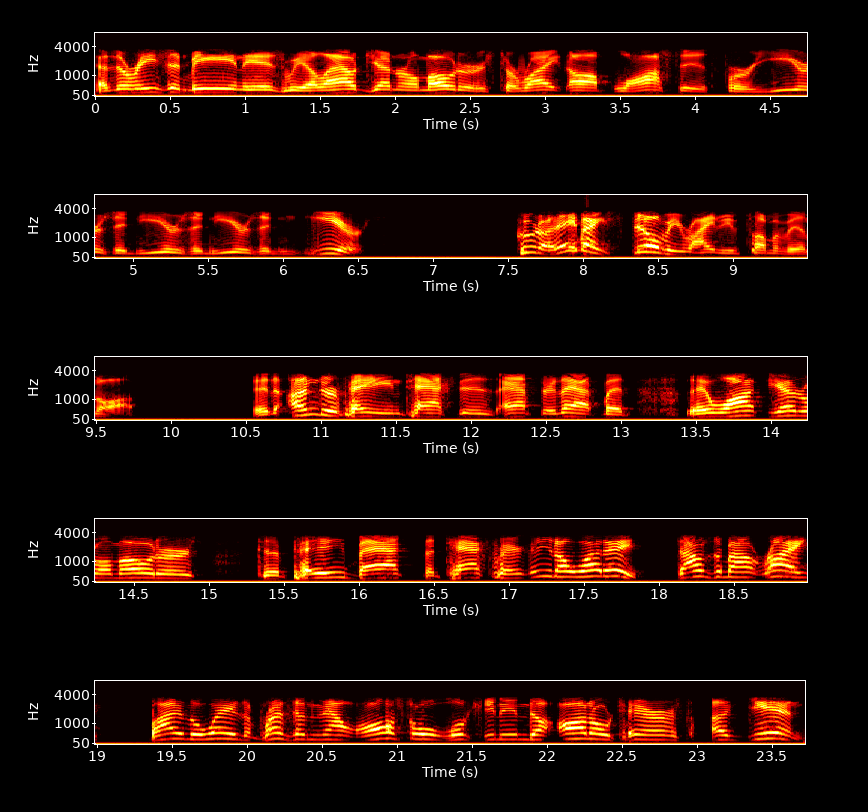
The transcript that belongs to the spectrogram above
And the reason being is we allowed General Motors to write off losses for years and years and years and years. Who knows? They may still be writing some of it off and underpaying taxes after that, but they want General Motors to pay back the taxpayer. You know what? Hey, sounds about right. By the way, the president now also looking into auto tariffs again.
